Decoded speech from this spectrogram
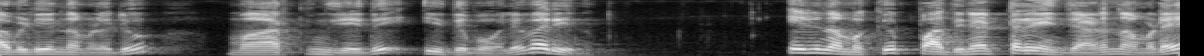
അവിടെയും നമ്മളൊരു മാർക്കിംഗ് ചെയ്ത് ഇതുപോലെ വരുന്നു. ഇനി നമുക്ക് പതിനെട്ടര ഇഞ്ചാണ് നമ്മുടെ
